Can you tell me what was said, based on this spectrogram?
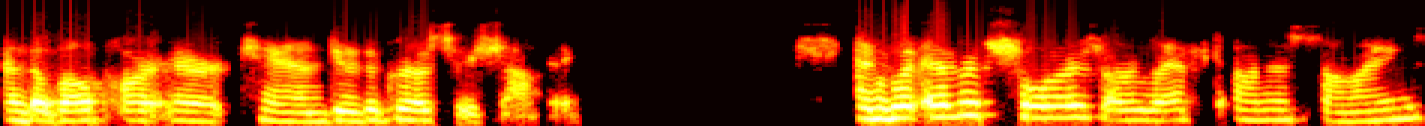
And the well partner can do the grocery shopping. And whatever chores are left unassigned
